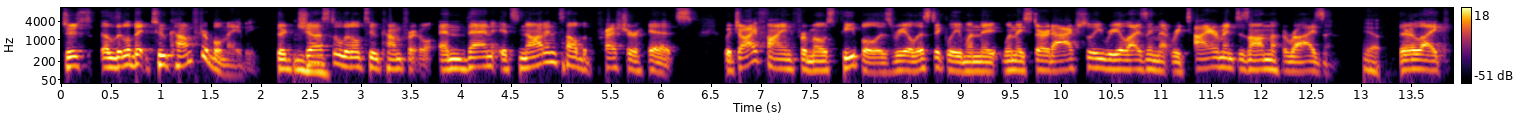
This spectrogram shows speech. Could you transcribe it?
just a little bit too comfortable maybe. They're mm-hmm. just a little too comfortable. And then it's not until the pressure hits which I find for most people is realistically when they when they start actually realizing that retirement is on the horizon. Yep. They're like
